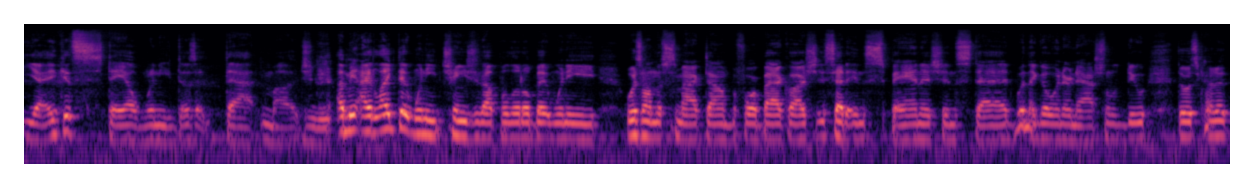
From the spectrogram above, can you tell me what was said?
Yeah, it gets stale when he does it that much. Mm-hmm. I mean, I liked it when he changed it up a little bit when he was on the SmackDown before Backlash. He said in Spanish instead when they go international to do those kind of,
